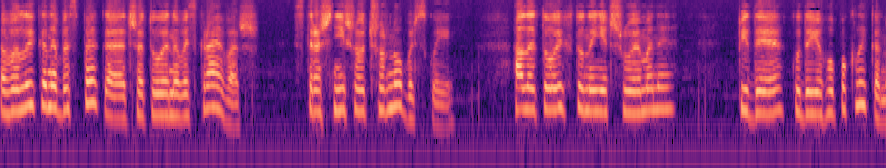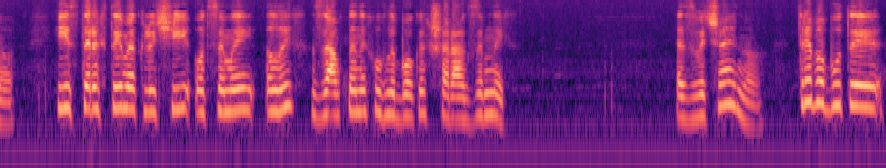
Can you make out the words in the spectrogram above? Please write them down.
Велика небезпека чатує на весь край ваш, страшніша від Чорнобильської. Але той, хто нині чує мене, піде, куди його покликано, і стерегтиме ключі от семи лих, замкнених у глибоких шарах земних. Звичайно, треба бути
